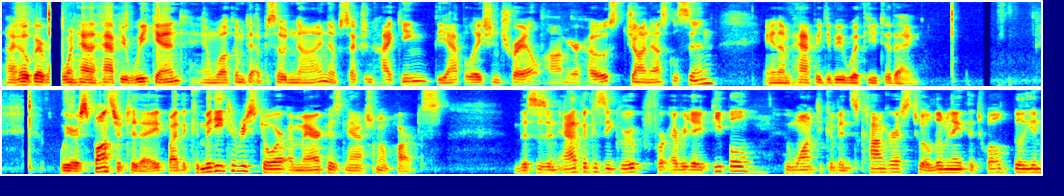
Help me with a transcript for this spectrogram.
I hope everyone had a happy weekend and welcome to episode 9 of Section Hiking the Appalachian Trail. I'm your host, John Eskelson, and I'm happy to be with you today. We are sponsored today by the Committee to Restore America's National Parks. This is an advocacy group for everyday people who want to convince Congress to eliminate the $12 billion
